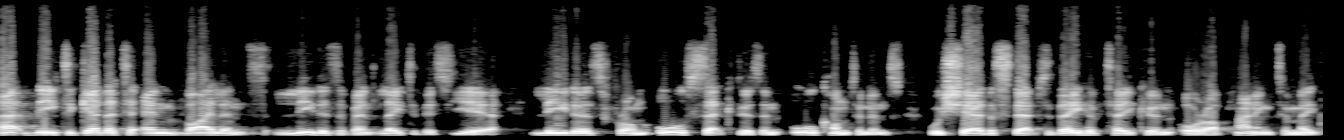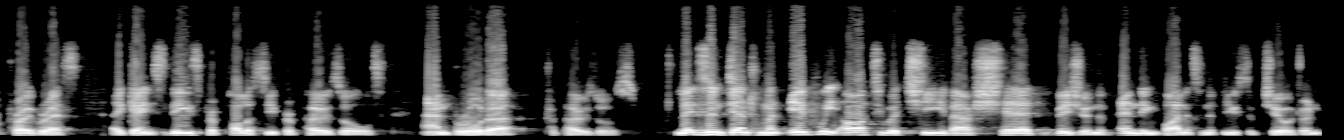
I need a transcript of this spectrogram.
At the Together to End Violence Leaders event later this year, leaders from all sectors and all continents will share the steps they have taken or are planning to make progress against these policy proposals and broader proposals. Ladies and gentlemen, if we are to achieve our shared vision of ending violence and abuse of children,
